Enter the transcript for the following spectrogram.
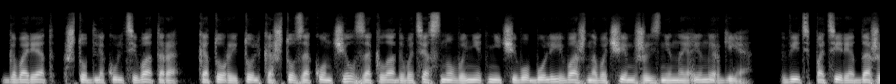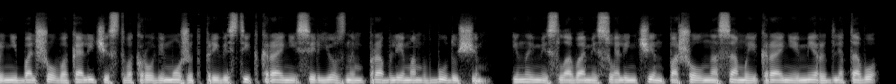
Говорят, что для культиватора, который только что закончил закладывать основы нет ничего более важного чем жизненная энергия. Ведь потеря даже небольшого количества крови может привести к крайне серьезным проблемам в будущем. Иными словами Суалинчен пошел на самые крайние меры для того,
